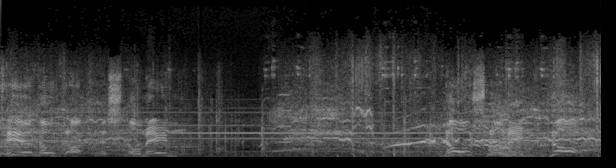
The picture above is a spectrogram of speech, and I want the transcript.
Fear no darkness, Snowmane. No, Snowmane, no!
